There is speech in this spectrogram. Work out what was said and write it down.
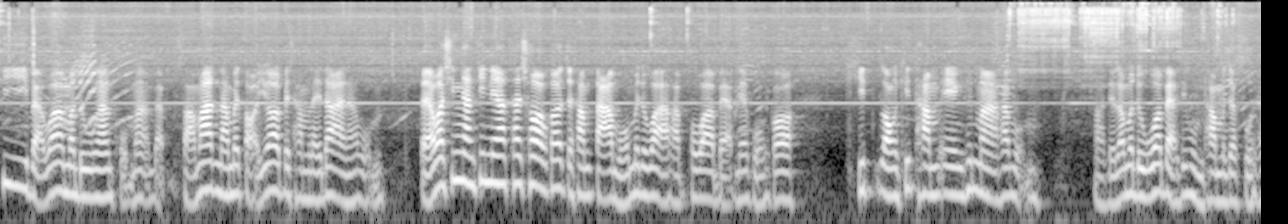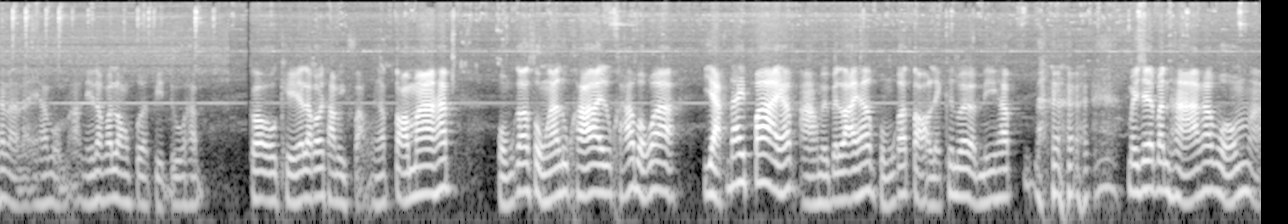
ที่แบบว่ามาดูงานผมอะแบบสามารถนำไปต่อยอดไปทำอะไรได้นะครับผม แต่ว่าชิ้นงานชิ้นนี้ถ้าชอบก็จะทำตามผมไม่ได้ว่าครับ เพราะว่าแบบเนี้ยผมก็คิดลองคิดทำเองขึ้นมาครับผมเดี๋ยวเรามาดูว่าแบบที่ผมทำมันจะสวยขนาดไหนครับผม อันนี้เราก็ลองเปิดปิดดูครับ ก็โอเคเราก็ทำอีกฝั่งครับ ต่อมาครับ ผมก็ส่งงานลูกค้าลูกค้าบอกว่าอยากได้ป้ายครับ อ่าไม่เป็นไรครับ ผมก็ต่อเหล็กขึ้นไว้แบบนี้ครับ ไม่ใช่ปัญหาครับผม อ่า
